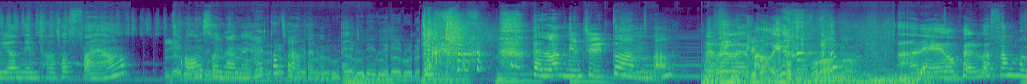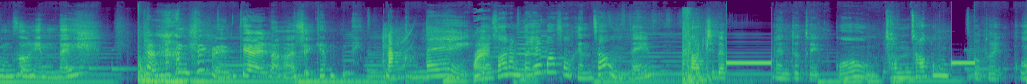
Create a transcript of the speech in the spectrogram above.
미호님 젖었어요? 젖었으면 핥아줘야 되는데 벨라님 질투한다 레벨레나 돌았나? 아니 이거 벨라상 방송인데 NTR 당하시겠네 나 근데 여자랑도 해봐서 괜찮은데 나 집에 밴드도 있고 전자동도 있고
